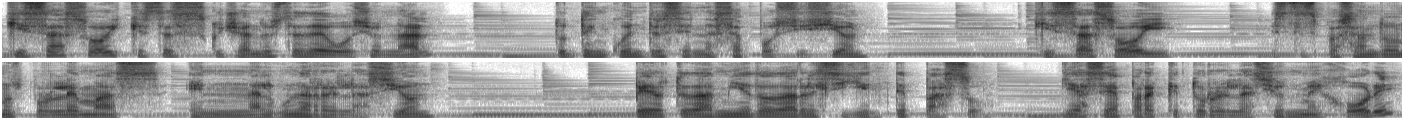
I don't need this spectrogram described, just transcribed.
Quizás hoy que estás escuchando este devocional, tú te encuentres en esa posición. Quizás hoy estés pasando unos problemas en alguna relación, pero te da miedo dar el siguiente paso, ya sea para que tu relación mejore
